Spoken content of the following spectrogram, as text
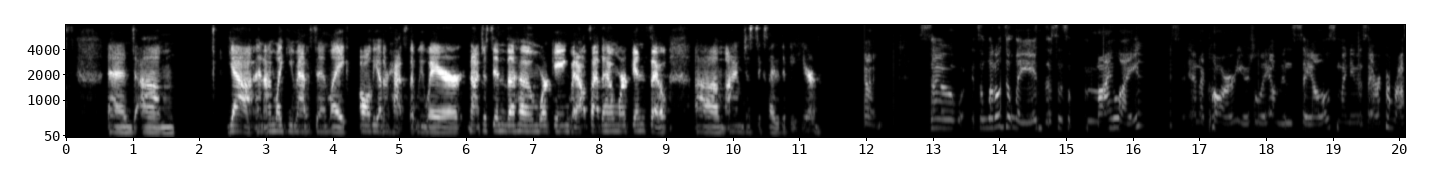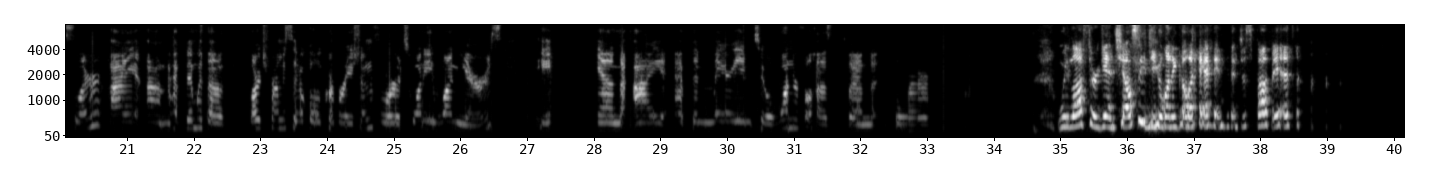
And um, yeah and i'm like you madison like all the other hats that we wear not just in the home working but outside the home working so um, i'm just excited to be here. Good. so it's a little delayed. This is my life in a car usually i'm in sales. My name is erica rustler i um, have been with a large pharmaceutical corporation for 21 years and I have been married to a wonderful husband for. We lost her again. Chelsea, do you want to go ahead and just pop in?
